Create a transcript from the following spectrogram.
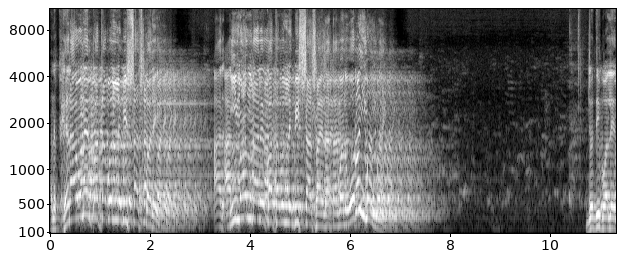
মানে ফেরাউনের কথা বললে বিশ্বাস করে। আর ইমানদারের কথা বললে বিশ্বাস হয় না, তার মানে ওরও ইমান নাই। যদি বলেন,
